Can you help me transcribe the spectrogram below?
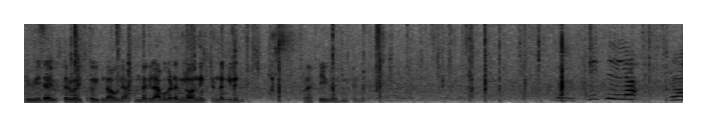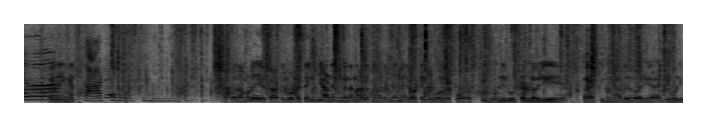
ഒരുവിധ ഉത്തരവാദിത്വം ഉണ്ടാവില്ല. എന്തെങ്കിലും അപകടങ്ങൾ വന്നിട്ടുണ്ടെങ്കിൽ പ്രത്യേകം എഴുതിയിട്ടുണ്ട്. ഇതിങ്ങനെ? അപ്പോൾ നമ്മൾ കാട്ടിലോട്ട് തന്നെയാണ് ഇങ്ങനെ നടന്ന് നടന്ന് മേലോട്ടേക്ക് പോകുന്നത്. ഫോറസ്റ്റിന്റെ ഉള്ളിലോട്ടുള്ള ഒരു ട്രാക്കിങ് അത് ഒരു അടിപൊളി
